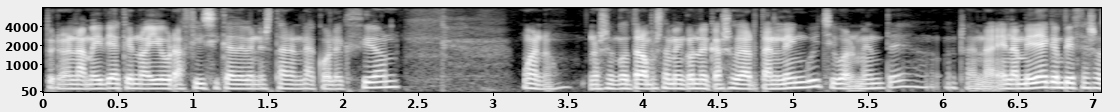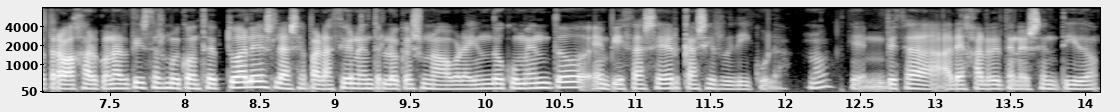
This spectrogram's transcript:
pero en la medida que no hay obra física deben estar en la colección. Bueno, nos encontramos también con el caso de Art and Language, igualmente. en, la, medida que empiezas a trabajar con artistas muy conceptuales, la separación entre lo que es una obra y un documento empieza a ser casi ridícula, ¿no? que empieza a dejar de tener sentido.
